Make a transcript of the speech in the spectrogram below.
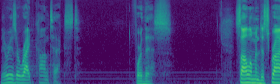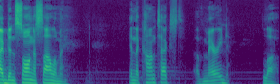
There is a right context for this. Solomon described in Song of Solomon in the context of married love.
